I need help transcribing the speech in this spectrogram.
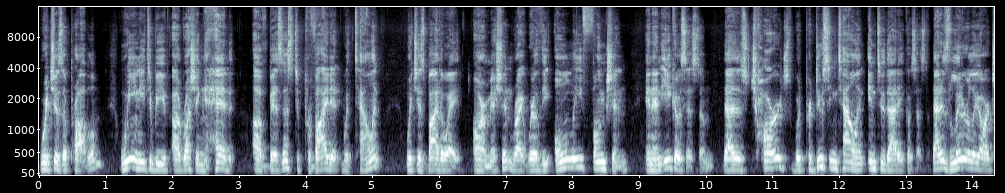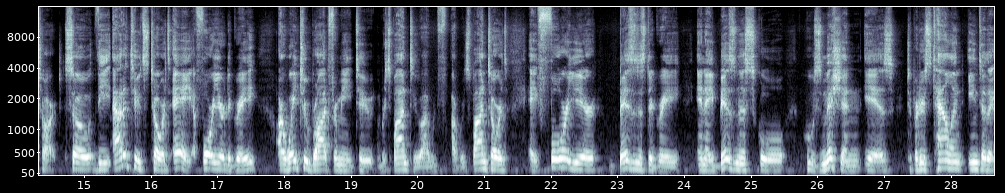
which is a problem. We need to be uh, rushing ahead of business to provide it with talent, which is, by the way, our mission, right? We're the only function in an ecosystem that is charged with producing talent into that ecosystem. That is literally our charge. So the attitudes towards A, a four year degree, are way too broad for me to respond to. I would, respond towards a four year business degree in a business school whose mission is to produce talent into the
